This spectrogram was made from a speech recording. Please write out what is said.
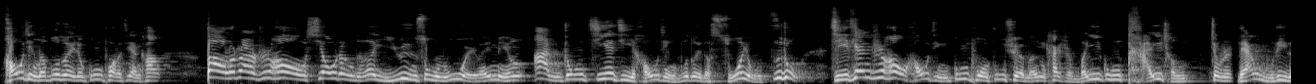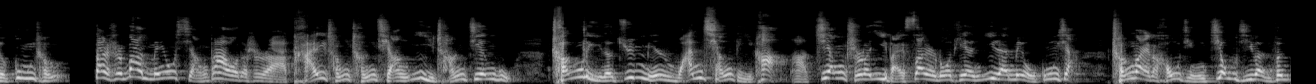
侯景的部队就攻破了健康。到了这儿之后，萧正德以运送芦苇为名，暗中接济侯景部队的所有辎重。几天之后，侯景攻破朱雀门，开始围攻台城，就是梁武帝的宫城。但是万没有想到的是啊，台城城墙异常坚固，城里的军民顽强抵抗啊，僵持了一百三十多天，依然没有攻下。城外的侯景焦急万分，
